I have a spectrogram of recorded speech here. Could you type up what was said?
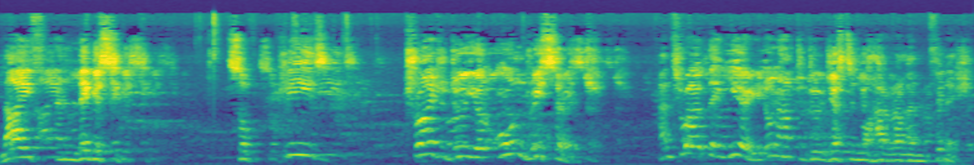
Life and Legacy. So please try to do your own research. And throughout the year, you don't have to do just in Muharram and finish.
